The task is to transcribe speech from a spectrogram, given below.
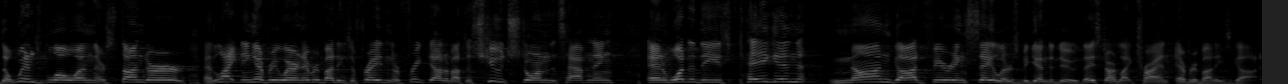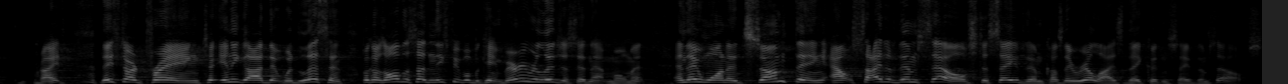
the wind's blowing, there's thunder and lightning everywhere and everybody's afraid and they're freaked out about this huge storm that's happening. And what did these pagan, non God fearing sailors begin to do? They started like trying everybody's God right? They started praying to any God that would listen because all of a sudden these people became very religious in that moment and they wanted something outside of themselves to save them because they realized they couldn't save themselves.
